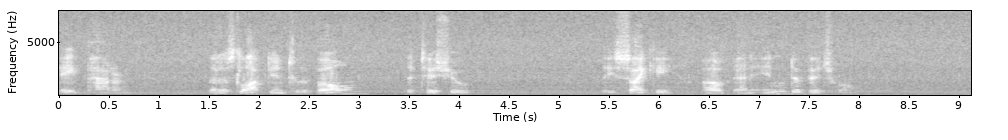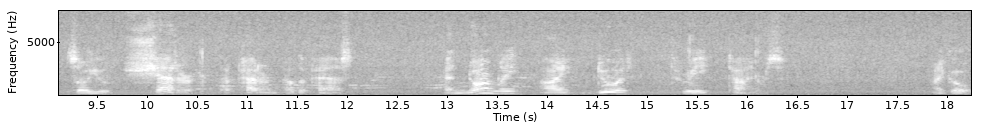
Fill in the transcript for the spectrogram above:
a pattern that is locked into the bone, the tissue, the psyche of an individual. So you shatter that pattern of the past. And normally I do it three times. I go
